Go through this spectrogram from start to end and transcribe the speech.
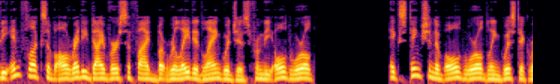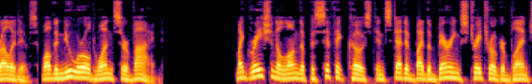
The influx of already diversified but related languages from the Old World. Extinction of Old World linguistic relatives while the New World one survived Migration along the Pacific coast instead of by the Bering Strait Roger Blench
